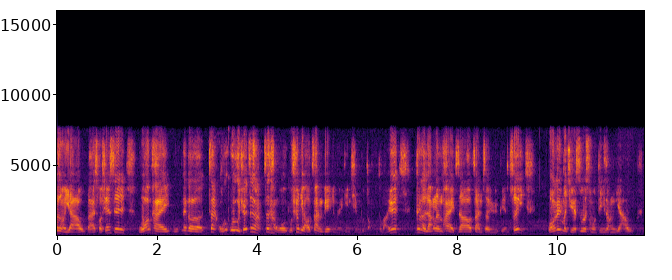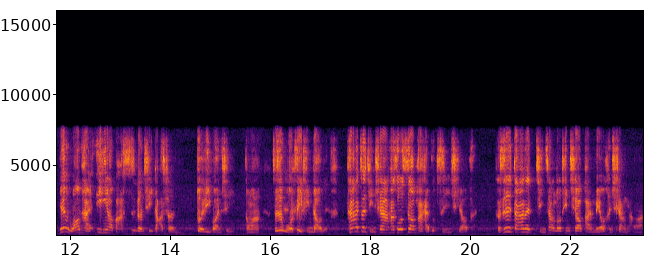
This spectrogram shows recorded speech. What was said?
为什么压五？来，首先是五号牌那个站，我我我觉得这场这场我我去聊站边，你们一定听不懂，懂吗？因为那个狼人派也知道要站真预边，所以我要跟你们解释为什么第一张压五，因为五号牌硬要把四跟七打成对立关系，懂吗？这是我自己听到的。他在井下他说四号牌还不止于七号牌，可是大家在井上都听七号牌没有很像狼啊，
